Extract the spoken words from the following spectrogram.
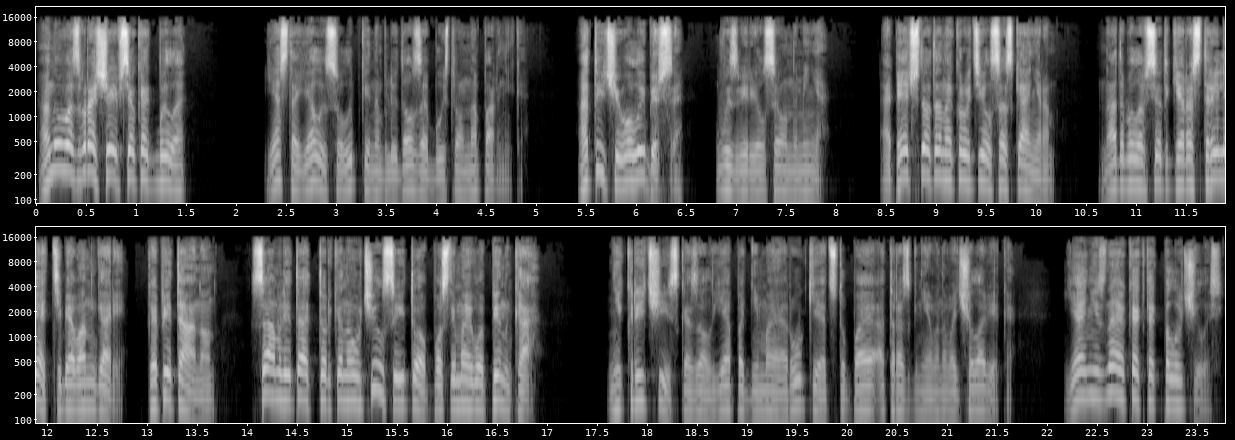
А ну, возвращай все как было!» Я стоял и с улыбкой наблюдал за буйством напарника. «А ты чего лыбишься?» — вызверился он на меня. «Опять что-то накрутил со сканером. Надо было все-таки расстрелять тебя в ангаре. Капитан он. Сам летать только научился, и то после моего пинка». «Не кричи», — сказал я, поднимая руки и отступая от разгневанного человека. «Я не знаю, как так получилось.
